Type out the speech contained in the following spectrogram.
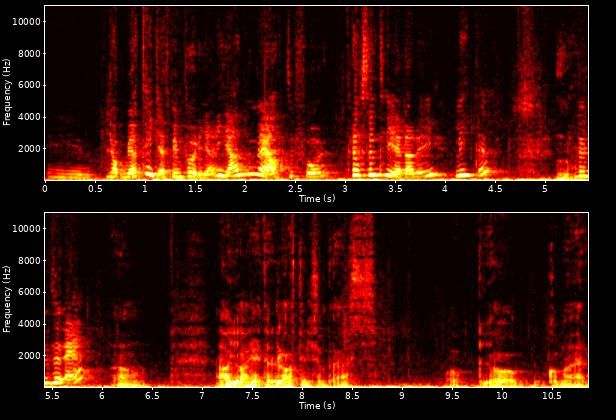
Eh, Ja, men jag tänker att vi börjar igen med att du får presentera dig lite. Vem du är. Ja. Ja, jag heter Lars Nilsson Bös och jag kommer här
